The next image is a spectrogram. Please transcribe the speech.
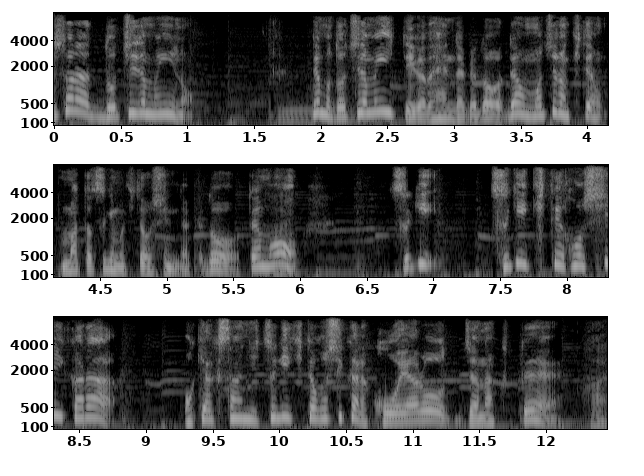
それはどっちでもいいの。うん。でもどっちでもいいって言い方変だけど、でももちろん来て、また次も来てほしいんだけど、でも、はい次、次来てほしいから、お客さんに次来てほしいからこうやろうじゃなくて、はい。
